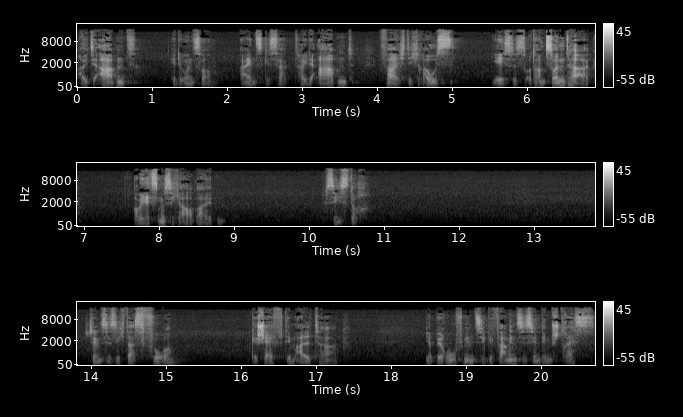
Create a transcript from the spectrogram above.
Heute Abend, hätte unser eins gesagt, heute Abend fahre ich dich raus, Jesus, oder am Sonntag, aber jetzt muss ich arbeiten. Du siehst doch. Stellen Sie sich das vor, Geschäft im Alltag, Ihr Beruf nimmt Sie gefangen, Sie sind im Stress,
